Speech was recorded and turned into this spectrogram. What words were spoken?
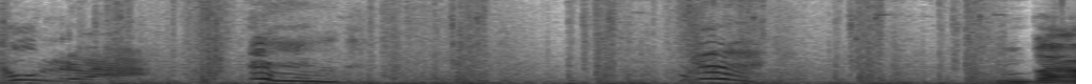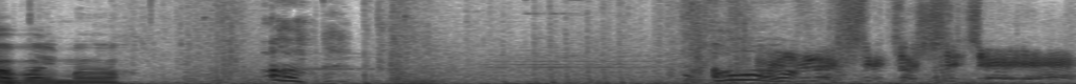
Kurwa! No dawaj ma. Wreszcie coś się dzieje!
